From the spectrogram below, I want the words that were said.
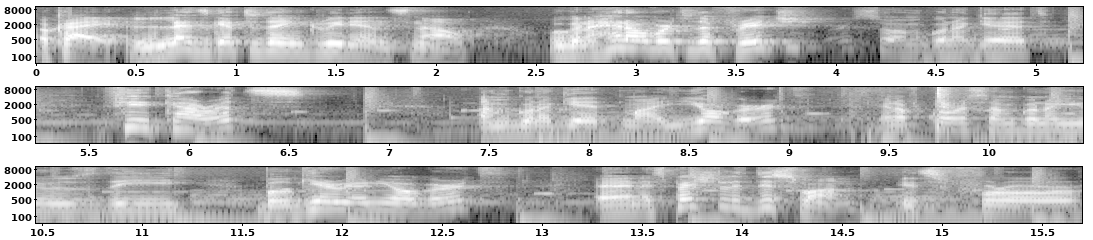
Okay, let's get to the ingredients now. We're gonna head over to the fridge. So I'm gonna get a few carrots. I'm gonna get my yogurt. And of course I'm gonna use the Bulgarian yogurt. And especially this one. It's for,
